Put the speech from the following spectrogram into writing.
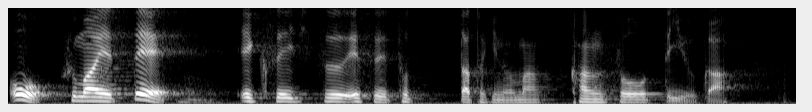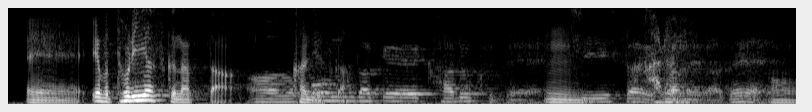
を踏まえて、XH2S で撮った時のまあ感想っていうか、えーやっぱ撮りやすくなった感じですか？こんだけ軽くてうん。小さいカメラで、うん。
